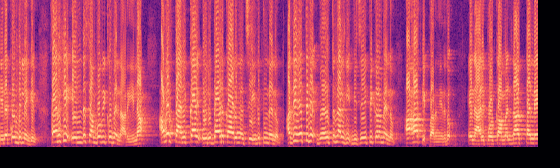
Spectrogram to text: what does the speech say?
നിലകൊണ്ടില്ലെങ്കിൽ തനിക്ക് എന്ത് സംഭവിക്കുമെന്നറിയില്ല അവർ തനിക്കായി ഒരുപാട് കാര്യങ്ങൾ ചെയ്തിട്ടുണ്ടെന്നും അദ്ദേഹത്തിന് വോട്ട് നൽകി വിജയിപ്പിക്കണമെന്നും അഹാക്കി പറഞ്ഞിരുന്നു. എന്നാൽ ഇപ്പോൾ കമൽനാഥ് തന്നെ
